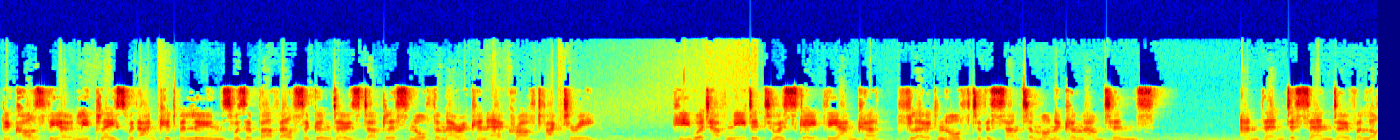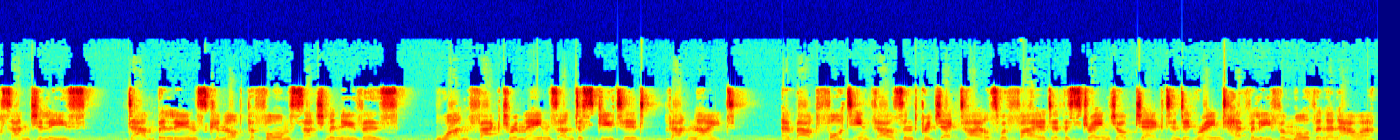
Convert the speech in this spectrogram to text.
Because the only place with anchored balloons was above El Segundo's Douglas North American Aircraft Factory. He would have needed to escape the anchor, float north to the Santa Monica Mountains, and then descend over Los Angeles. Damn balloons cannot perform such maneuvers. One fact remains undisputed that night, about 14,000 projectiles were fired at the strange object and it rained heavily for more than an hour.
